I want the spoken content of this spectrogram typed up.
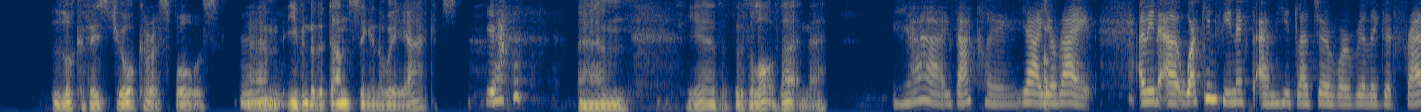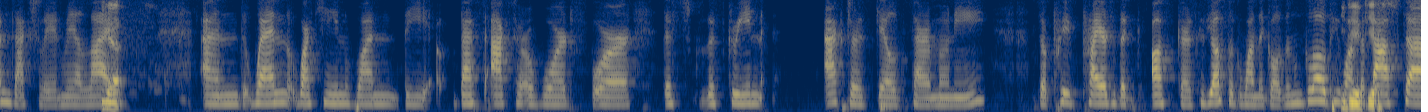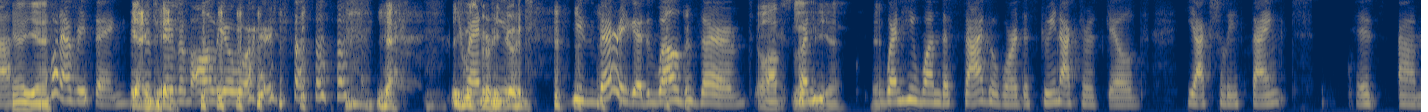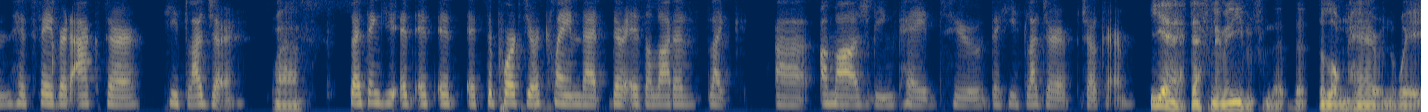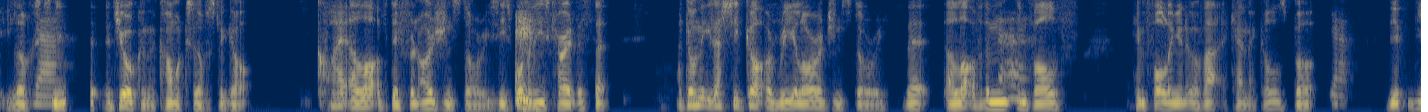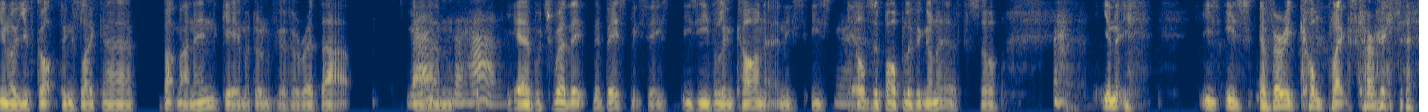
look of his Joker, I suppose. Um, Mm. even to the dancing and the way he acts. yeah Um, yeah, there's, there's a lot of that in there. Yeah, exactly. Yeah, you're right. I mean, uh, Joaquin Phoenix and Heath Ledger were really good friends actually in real life. And when Joaquin won the Best Actor award for the, the Screen Actors Guild ceremony, so pre prior to the Oscars, because he also won the Golden Globe, he, He won did, the yes. BAFTA, Yeah, yeah. he won everything. They Yeah, just gave him all the awards. yeah, he was When very he- good. He's very good, well deserved. Oh, absolutely. he- yeah. Yeah. when he won the SAG award, the Screen Actors Guild, he actually thanked his um, his favorite actor Heath Ledger. Wow. So I think you, it, it it it supports your claim that there is a lot of like uh, homage being paid to the Heath Ledger Joker. Yeah, definitely. I mean, even from the, the, the long hair and the way he looks. Yeah. I mean, the, the Joker in the comics has obviously got quite a lot of different origin stories. He's one of these characters that I don't think he's actually got a real origin story. That a lot of them Yeah. involve him falling into a vat of chemicals, but Yeah. you, you know, you've got things like uh, Batman Endgame. I don't know if you've ever read that. Yes, Um, I have. Yeah, which where they, they basically say he's, he's evil incarnate and he's he's Yeah. Beelzebub living on Earth. So you know he's he's a very complex character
